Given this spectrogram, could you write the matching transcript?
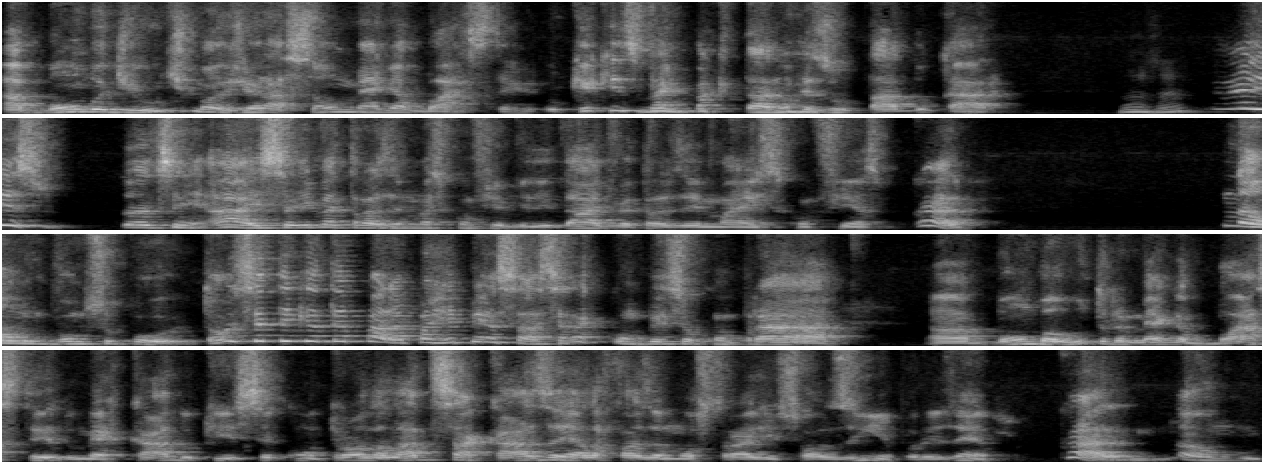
a bomba de última geração Mega Blaster? O que, que isso vai impactar no resultado do cara? Uhum. É isso. Assim, ah, isso aí vai trazer mais confiabilidade, vai trazer mais confiança. Cara, não, vamos supor. Então você tem que até parar para repensar. Será que compensa eu comprar a bomba ultra mega blaster do mercado que você controla lá de sua casa e ela faz a amostragem sozinha, por exemplo? Cara, não.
